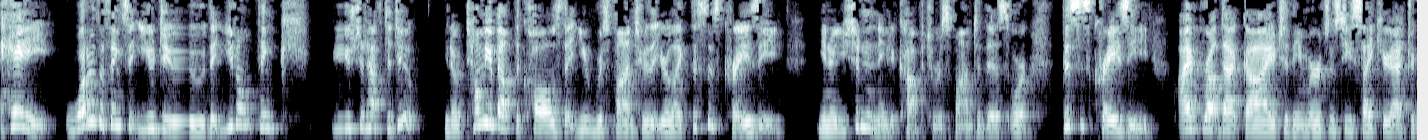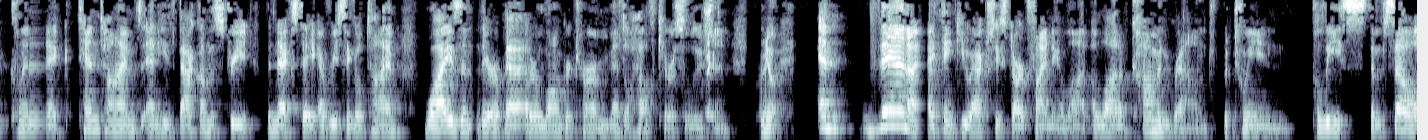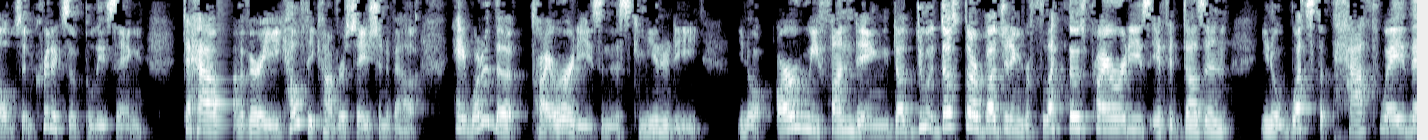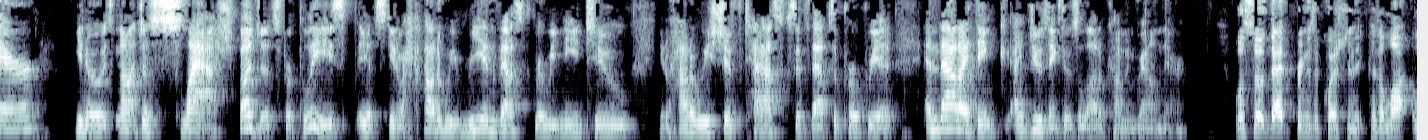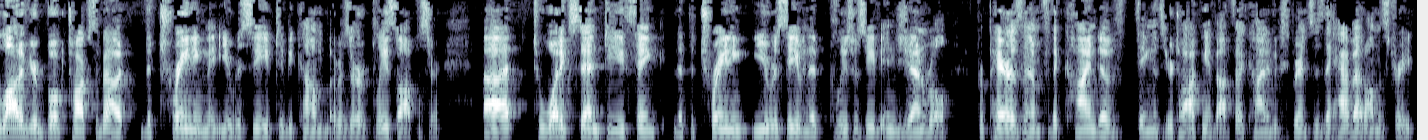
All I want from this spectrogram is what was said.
Hey, what are the things that you do that you don't think you should have to do? You know, tell me about the calls that you respond to that you're like, this is crazy. You know, you shouldn't need a cop to respond to this or this is crazy. I've brought that guy to the emergency psychiatric clinic 10 times and he's back on the street the next day every single time. Why isn't there a better longer term mental health care solution? Right. Right. You know, and then I think you actually start finding a lot, a lot of common ground between police themselves and critics of policing to have a very healthy conversation about, Hey, what are the priorities in this community? You know, are we funding? Do, do, does our budgeting reflect those priorities? If it doesn't, you know, what's the pathway there? You know, it's not just slash budgets for police. It's, you know, how do we reinvest where we need to? You know, how do we shift tasks if that's appropriate? And that I think, I do think there's a lot of common ground there. Well, so that brings a question because a lot, a lot of your book talks about the training that you received to become a reserve police officer. Uh, to what extent do you think that the training you receive and that police receive in general prepares them for the kind of things you're talking about, for the kind of experiences they have out on the street?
